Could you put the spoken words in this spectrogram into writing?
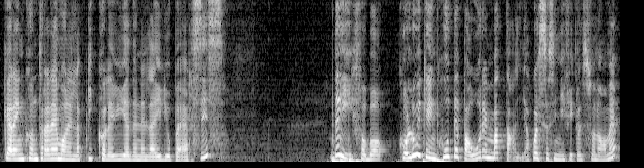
che rincontreremo nella piccola Iliade nella Persis. Deifobo, colui che incute paura in battaglia, questo significa il suo nome.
